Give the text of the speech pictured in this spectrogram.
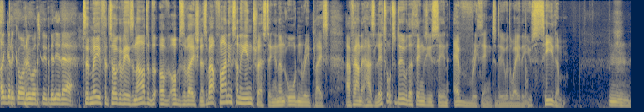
I'm going to go on Who Wants to Be a Millionaire. To me, photography is an art of, of observation. It's about finding something interesting in an ordinary place. I found it has little to do with the things you see and everything to do with the way that you see them. Hmm.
